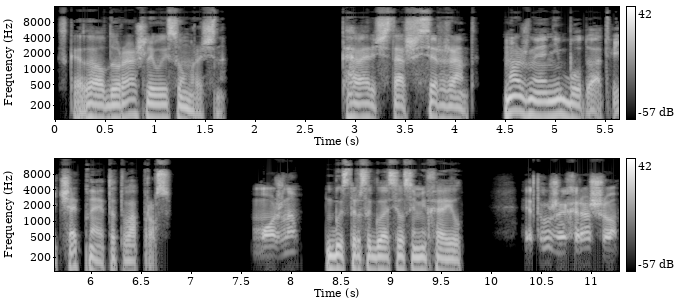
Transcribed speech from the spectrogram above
Сказал дурашливо и сумрачно. «Товарищ старший сержант, можно я не буду отвечать на этот вопрос?» «Можно», — быстро согласился Михаил. «Это уже хорошо».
